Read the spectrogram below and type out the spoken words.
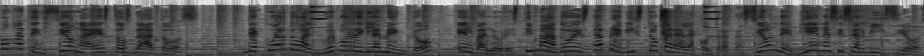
pon atención a estos datos. De acuerdo al nuevo reglamento, el valor estimado está previsto para la contratación de bienes y servicios.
